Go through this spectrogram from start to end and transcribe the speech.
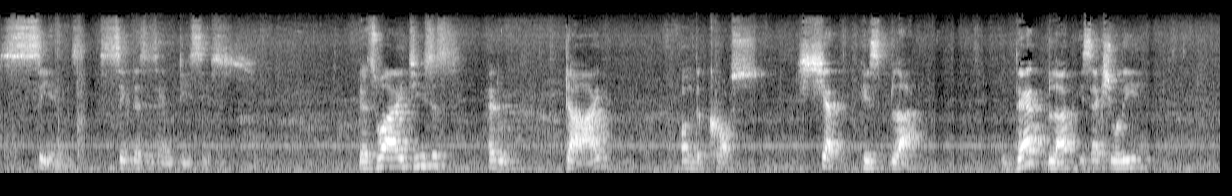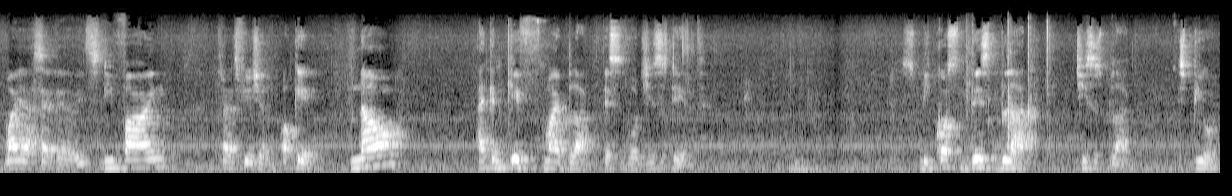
sins, sicknesses, and disease. That's why Jesus had to die on the cross, shed his blood. That blood is actually why I said that it's divine transfusion. Okay, now I can give my blood. This is what Jesus did. Because this blood, Jesus' blood, is pure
